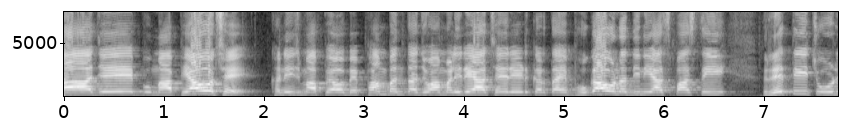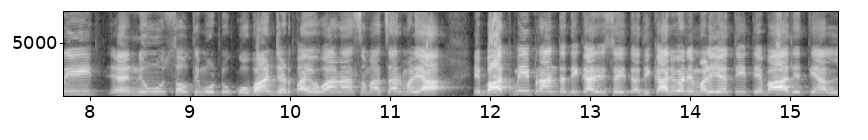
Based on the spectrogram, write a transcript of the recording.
આ જે માફિયાઓ છે, ખનીજ માફિયાઓ બેફામ બનતા જોવા મળી રહ્યા છે. રેડ કરતા એ ભોગાવો નદીની આસપાસથી રેતી ચોરીનું સૌથી મોટું કૌભાંડ ઝડપાયું હોવાના સમાચાર મળ્યા. એ બાતમી પ્રાંત અધિકારી સહિત અધિકારીઓને મળી હતી. તે બાદ ત્યાં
